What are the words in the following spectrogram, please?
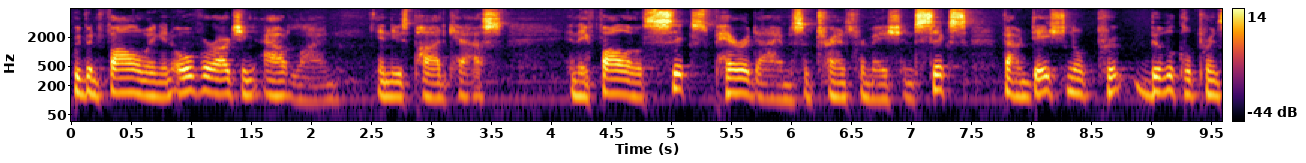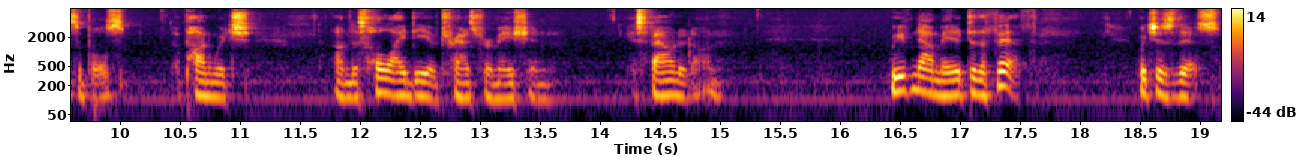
We've been following an overarching outline in these podcasts, and they follow six paradigms of transformation, six foundational pr- biblical principles upon which um, this whole idea of transformation is founded on. We've now made it to the fifth, which is this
